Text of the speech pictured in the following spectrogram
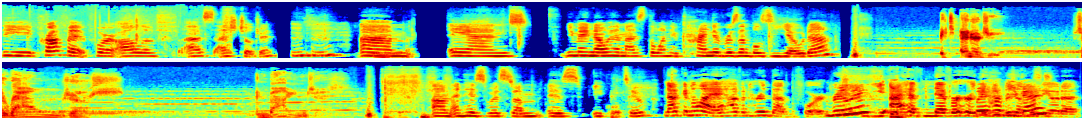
the prophet for all of us as children. hmm Um, and you may know him as the one who kind of resembles Yoda. Its energy surrounds us and binds us. Um, and his wisdom is equal to. Not gonna lie, I haven't heard that before. Really? Yeah, I have never heard Wait, that he have you resembles guys? Yoda.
